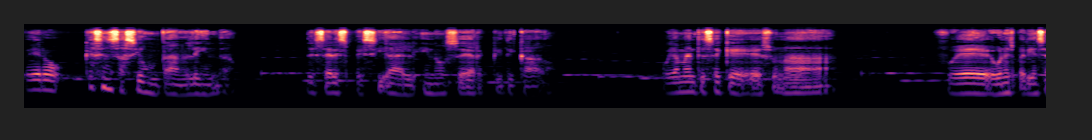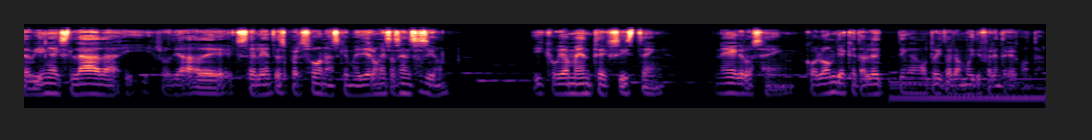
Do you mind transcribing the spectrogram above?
Pero qué sensación tan linda de ser especial y no ser criticado. Obviamente sé que es una fue una experiencia bien aislada y rodeada de excelentes personas que me dieron esa sensación y que obviamente existen negros en Colombia que tal vez tengan otra historia muy diferente que contar.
